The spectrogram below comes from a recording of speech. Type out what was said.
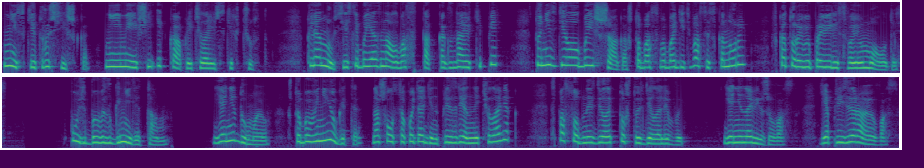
«Низкий трусишка, не имеющий и капли человеческих чувств. Клянусь, если бы я знал вас так, как знаю теперь, то не сделал бы и шага, чтобы освободить вас из конуры, в которой вы провели свою молодость. Пусть бы вы сгнили там. Я не думаю, чтобы в Ньюгете нашелся хоть один презренный человек, способный сделать то, что сделали вы. Я ненавижу вас, я презираю вас,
